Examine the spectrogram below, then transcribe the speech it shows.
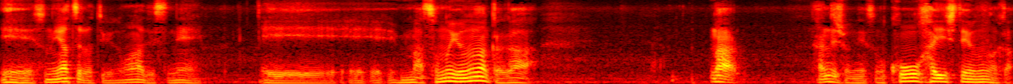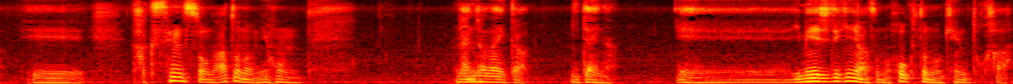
えー、その奴らというのはですね、えー、まあその世の中が、まあ、なんでしょうね、その荒廃した世の中、えー、核戦争の後の日本なんじゃないか、みたいな、えー、イメージ的にはその北斗の剣とか、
